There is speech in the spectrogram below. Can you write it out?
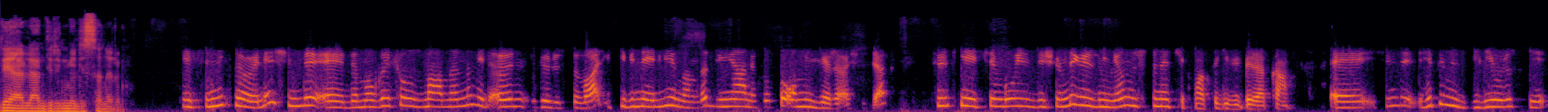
değerlendirilmeli sanırım. Kesinlikle öyle. Şimdi e, demografi uzmanlarının bir öngörüsü var. 2050 yılında dünya nüfusu 10 milyarı aşacak. Türkiye için bu iz düşümde 100 milyon üstüne çıkması gibi bir rakam. E, şimdi hepimiz biliyoruz ki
